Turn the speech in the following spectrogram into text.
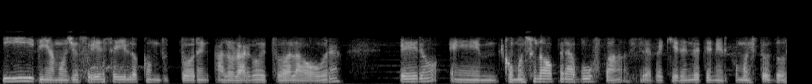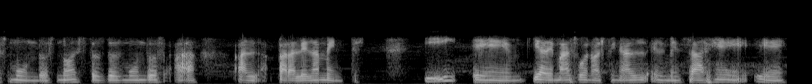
Y, digamos, yo soy ese hilo conductor en, a lo largo de toda la obra, pero eh, como es una ópera bufa, se requieren de tener como estos dos mundos, ¿no? Estos dos mundos a, paralelamente y, eh, y además, bueno, al final el mensaje eh,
